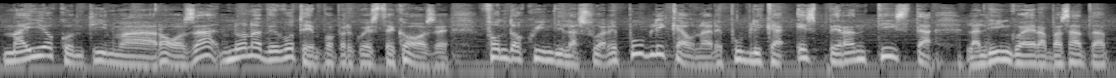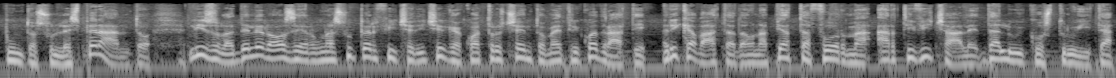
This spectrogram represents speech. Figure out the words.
ma io, continua Rosa, non avevo tempo per queste cose. Fondò quindi la sua repubblica, una repubblica esperantista, la lingua era basata appunto sull'esperanto. L'isola delle Rose era una superficie di circa 400 metri quadrati ricavata da una piattaforma artificiale da lui costruita,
